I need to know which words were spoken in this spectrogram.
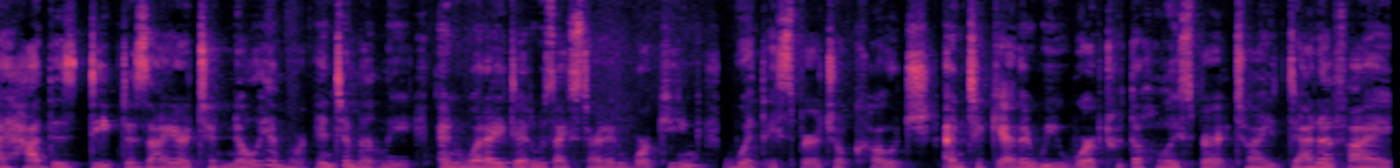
I had this deep desire to know him more intimately. And what I did was I started working with a spiritual coach, and together we worked with the Holy Spirit to identify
